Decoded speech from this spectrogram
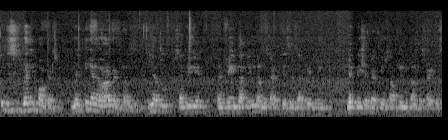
So this is very important. Making an environment We have to segregate and treat the clinical mastitis separately, lactation factors, subclinical mastitis.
